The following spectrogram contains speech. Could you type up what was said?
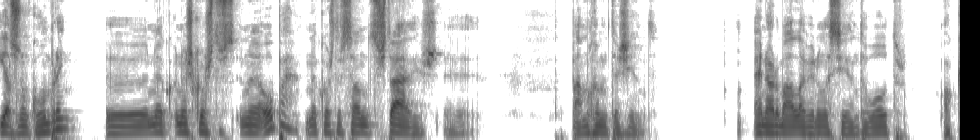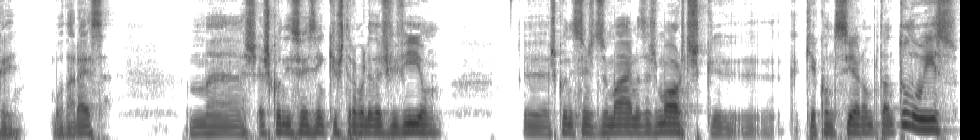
E eles não cumprem. Uh, na, nas constru na, opa, na construção dos estádios, uh, pá, morreu muita gente. É normal haver um acidente ou outro. Ok, vou dar essa mas as condições em que os trabalhadores viviam, eh, as condições desumanas, as mortes que, que aconteceram, portanto, tudo isso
